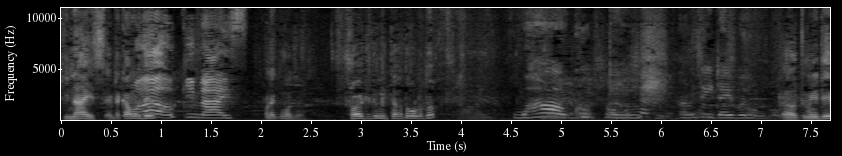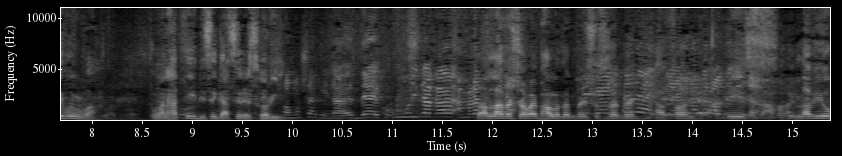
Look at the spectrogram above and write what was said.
কি নাইস এটা কামড় দিয়ে? ওয়াও কি নাইস অনেক মজা। সবাই একটু মিথ্যা কথা বলো তো। ওয়াও খুব আমি তো এটাই বলব। তুমি এটাই বলবা। তোমার হাতেই দিছে গাছের সরি সমস্যা কি? না দেখ ওই জায়গা আমরা আল্লাহ সবাই ভালো থাকবে সুস্থ থাকবেন have fun peace love you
